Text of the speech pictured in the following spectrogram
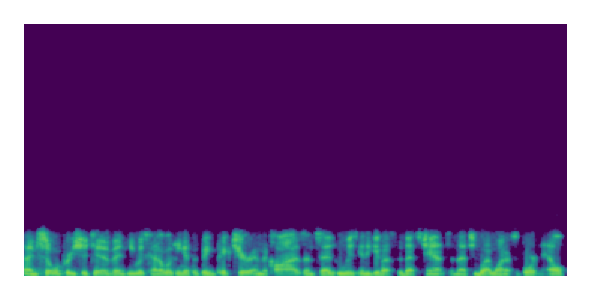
I'm so appreciative. And he was kind of looking at the big picture and the cause and said, who is going to give us the best chance, and that's who I want to support and help.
